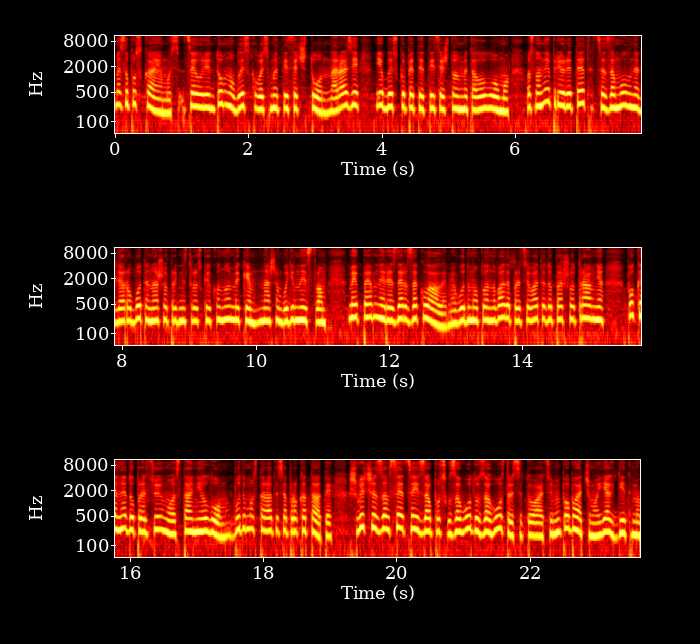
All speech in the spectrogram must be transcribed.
Ми запускаємось. Це орієнтовно близько 8 тисяч тонн. Наразі є близько 5 тисяч тонн металолому. Основний пріоритет це замовлення для роботи нашої придністровської економіки, нашим будівництвом. Ми певний резерв заклали. Ми будемо планувати працювати до 1 травня, поки не допрацюємо останній лом. Будемо старатися прокатати. Швидше за все, цей запуск заводу загострить ситуацію. Ми побачимо, як діятиме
